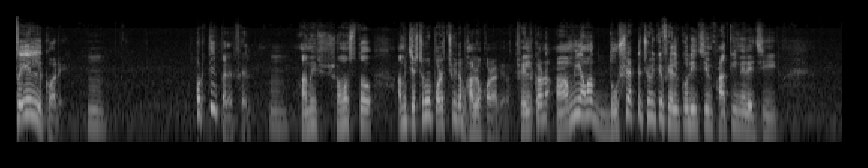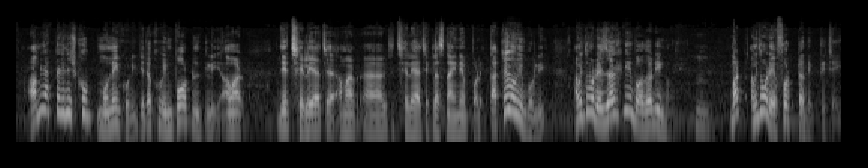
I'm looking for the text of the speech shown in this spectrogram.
ফেল করে। করতেই পারে ফেল আমি সমস্ত আমি চেষ্টা করি পরের ছবিটা ভালো করার। ফেল কারণ আমি আমার দোষে একটা ছবিকে ফেল করিয়েছি ফাঁকি মেরেছি। আমি একটা জিনিস খুব মনে করি যেটা খুব ইম্পর্টেন্টলি আমার যে ছেলে আছে আমার ছেলে আছে ক্লাস নাইনে পড়ে তাকেও আমি বলি আমি তোমার রেজাল্ট নিয়ে বদরই নয় বাট আমি তোমার এফোর্টটা দেখতে চাই।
